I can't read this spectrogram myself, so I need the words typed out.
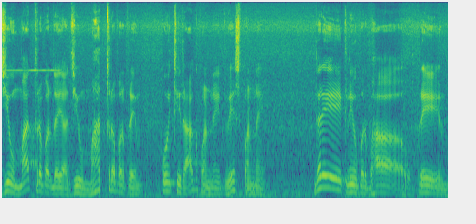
જીવ માત્ર પર દયા, જીવ માત્ર પર પ્રેમ, કોઈથી રાગ પણ નહીં, દ્વેષ પણ નહીં. દરેકની ઉપર ભાવ, પ્રેમ.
